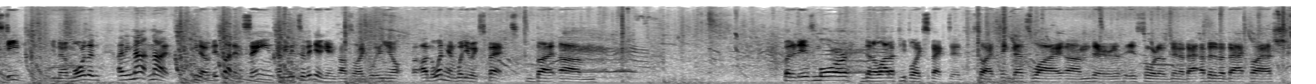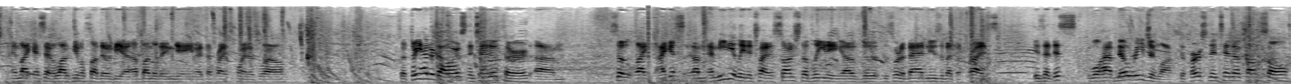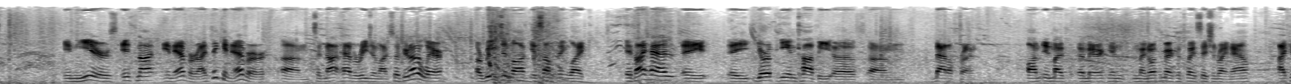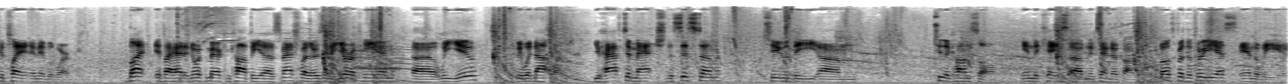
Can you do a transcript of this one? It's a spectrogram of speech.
steep, you know, more than, I mean, not, not, you know, it's not insane. I mean, it's a video game console. Like, you know, on the one hand, what do you expect? But, um, but it is more than a lot of people expected. So I think that's why um, there is sort of been a, a, bit of a backlash. And like I said, a lot of people thought there would be a, a bundled-in game at the price point as well. So $300, Nintendo third. Um, so like I guess um, immediately to try to staunch the bleeding of the, the sort of bad news about the price is that this will have no region lock. The first Nintendo console in years, if not in ever, I think in ever, um, to not have a region lock. So if you're not aware, a region lock is something like if I had a a European copy of um, Battlefront on in my American in my North American PlayStation right now, I could play it and it would work. But if I had a North American copy of Smash Brothers in a European uh, Wii U, it would not work. You have to match the system to the um, to the console. In the case of Nintendo consoles, both for the 3DS and the Wii U.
